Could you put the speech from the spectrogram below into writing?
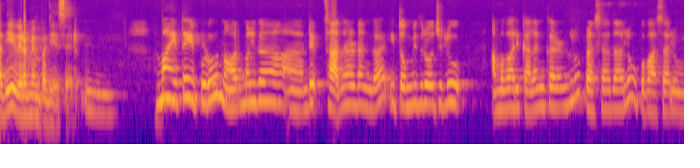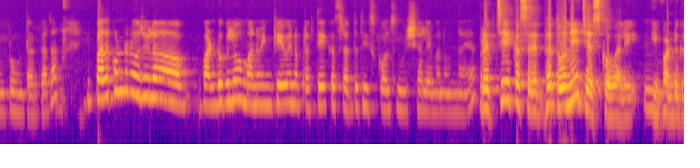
అది విరమింపజేశారు. అమ్మ అయితే ఇప్పుడు నార్మల్గా అంటే సాధారణంగా ఈ తొమ్మిది రోజులు అమ్మవారికి అలంకరణలు ప్రసాదాలు ఉపవాసాలు ఉంటూ ఉంటారు కదా. ఈ పదకొండు రోజుల పండుగలో మనం ఇంకేమైనా ప్రత్యేక శ్రద్ధ తీసుకోవాల్సిన విషయాలు ఏమైనా ఉన్నాయా? ప్రత్యేక శ్రద్ధతోనే చేసుకోవాలి ఈ పండుగ.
